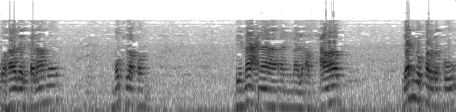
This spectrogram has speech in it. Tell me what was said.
وهذا الكلام مطلق بمعنى أن الأصحاب لم يفرقوا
